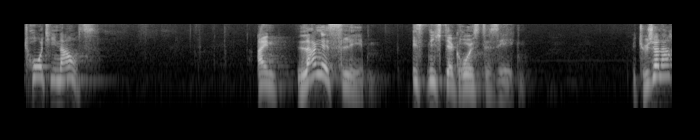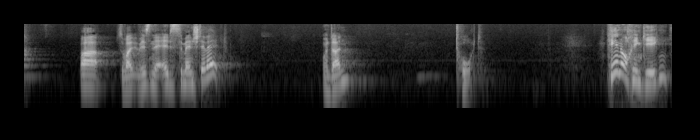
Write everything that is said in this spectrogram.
Tod hinaus. Ein langes Leben ist nicht der größte Segen. Methuselah war, soweit wir wissen, der älteste Mensch der Welt. Und dann Tod. Henoch hingegen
